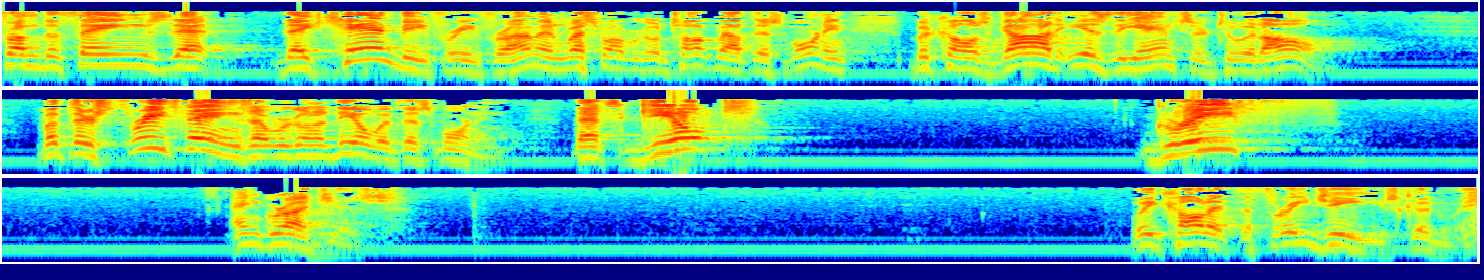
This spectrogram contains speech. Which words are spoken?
from the things that they can be free from, and that's what we're going to talk about this morning, because God is the answer to it all. But there's three things that we're going to deal with this morning. That's guilt, grief, and grudges. We call it the three G's, couldn't we?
